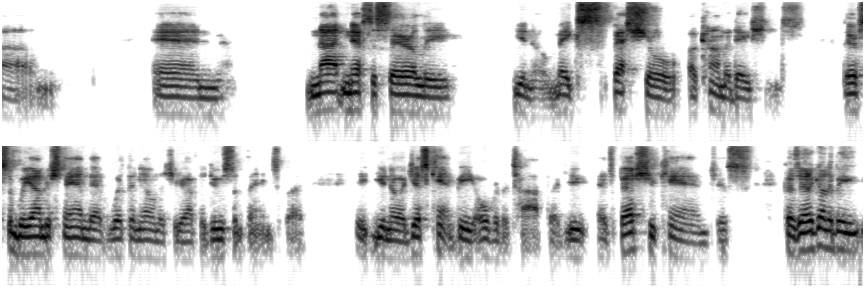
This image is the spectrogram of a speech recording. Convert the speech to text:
Um, and not necessarily, you know, make special accommodations. There's some, we understand that with an illness, you have to do some things, but it, you know, it just can't be over the top, but you, as best you can, just because they're going to be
